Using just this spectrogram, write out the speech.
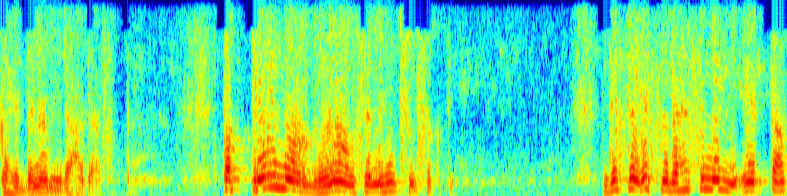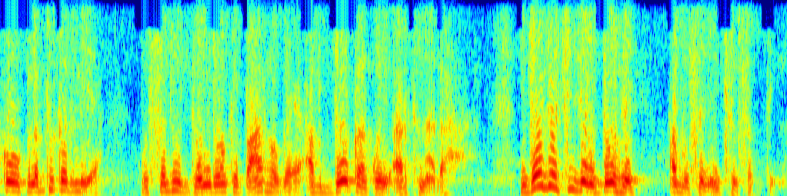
कहे बिना नहीं रहा जा सकता। तब प्रेम और घृणा उसे नहीं छू सकती। जिसने इस रहस्यमयी एकता को उपलब्ध कर लिया, वो सभी द्वंद्वों के पार हो गया। अब दो का कोई अर्थ ना रहा। जो जो चीज़ें दो है, अब उसे नहीं छू सकती।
